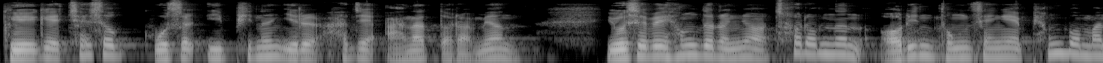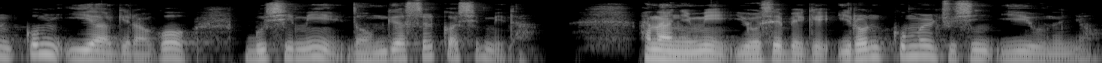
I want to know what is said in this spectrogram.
그에게 채석 옷을 입히는 일을 하지 않았더라면 요셉의 형들은요 철없는 어린 동생의 평범한 꿈 이야기라고 무심히 넘겼을 것입니다. 하나님이 요셉에게 이런 꿈을 주신 이유는요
